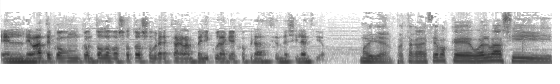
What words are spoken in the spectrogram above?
el, debate con, con todos vosotros sobre esta gran película que es Conspiración de Silencio. Muy bien, pues te agradecemos que vuelvas y,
